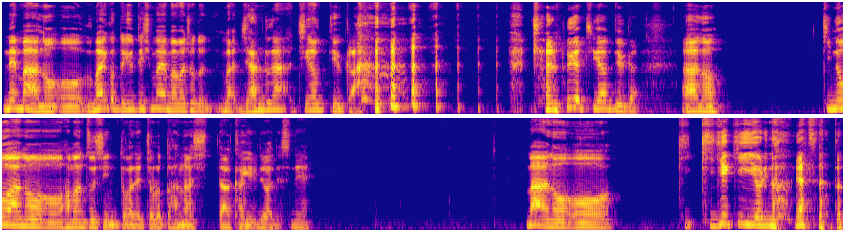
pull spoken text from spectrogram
ね、まああの、うまいこと言ってしまえば、まあちょっと、まあジャンルが違うっていうか。ジャンルが違うっていうか、あの、昨日あの、ハマン通信とかでちょろっと話した限りではですね、まああの、喜劇寄りのやつだと。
